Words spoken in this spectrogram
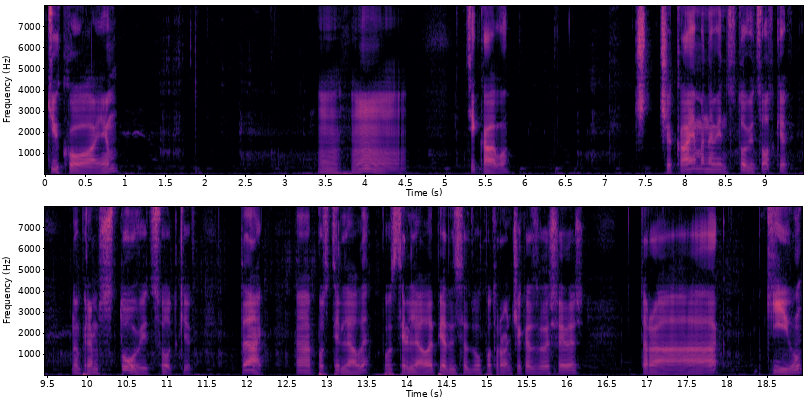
Тікаємо. Угу. Цікаво. Ч- чекає мене він 100%. Ну прям 100%. Так. Е, постріляли. Постріляли. 52 патрончика залишилось. Так. Кіл.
